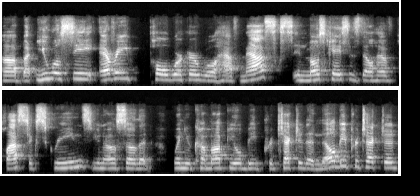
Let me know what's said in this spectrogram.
Uh, but you will see every poll worker will have masks. In most cases, they'll have plastic screens, you know, so that when you come up, you'll be protected and they'll be protected.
